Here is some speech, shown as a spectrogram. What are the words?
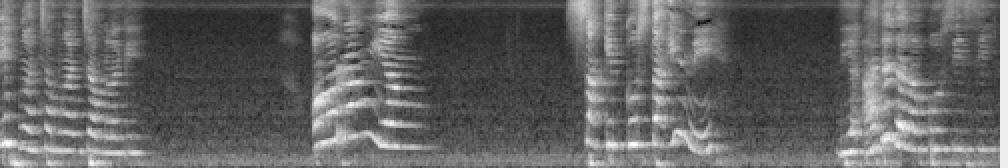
Ih ngancam-ngancam lagi. Orang yang sakit kusta ini dia ada dalam posisi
